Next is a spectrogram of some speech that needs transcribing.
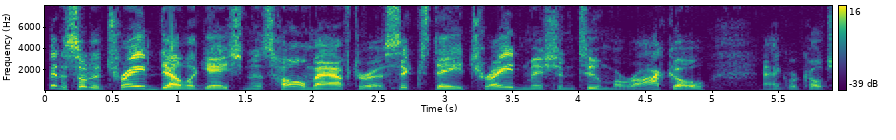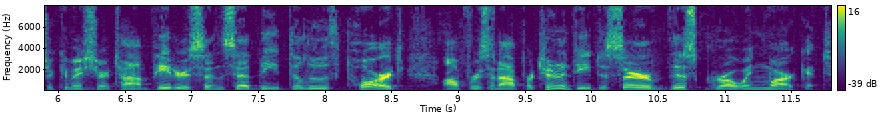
Minnesota trade delegation is home after a six day trade mission to Morocco. Agriculture Commissioner Thom Petersen said the Duluth port offers an opportunity to serve this growing market.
